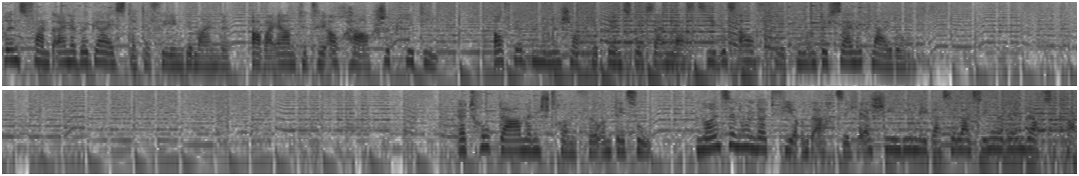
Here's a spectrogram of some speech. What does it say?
Prince fand eine begeisterte Fangemeinde, aber erntete auch harsche Kritik. Auf der Bühne schockte Prince durch sein laszives Auftreten und durch seine Kleidung. Er trug Damenstrümpfe und Dessous. 1984 erschien die Megaseller-Single Wenn das Cry.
